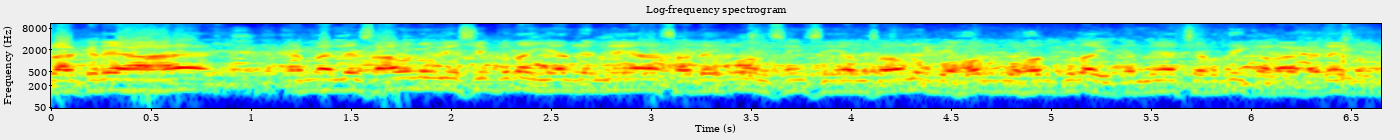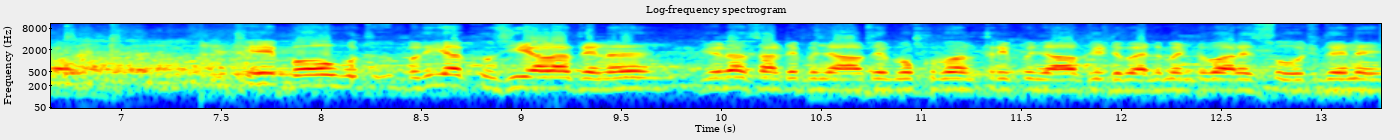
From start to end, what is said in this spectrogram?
ਲੱਗ ਰਿਹਾ ਹੈ। ਐਮਐਲਏ ਸਾਹਿਬ ਨੂੰ ਵੀ ਅਸੀਂ ਵਧਾਈਆਂ ਦਿੰਦੇ ਆ ਸਾਡੇ ਭਗਵੰਤ ਸਿੰਘ ਸੀਐਮ ਸਾਹਿਬ ਨੂੰ ਬਹੁਤ ਬਹੁਤ ਵਧਾਈ ਦਿੰਦੇ ਆ ਚੜ੍ਹਦੀ ਕਲਾ ਕਰੇ ਪਰਮਾਤਮਾ ਇਹ ਬਹੁਤ ਵਧੀਆ ਖੁਸ਼ੀ ਵਾਲਾ ਦਿਨ ਹੈ, ਜਿਹੜਾ ਸਾਡੇ ਪੰਜਾਬ ਦੇ ਮੁੱਖ ਮੰਤਰੀ ਪੰਜਾਬ ਦੀ ਡਿਵੈਲਪਮੈਂਟ ਬਾਰੇ ਸੋਚਦੇ ਨੇ।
